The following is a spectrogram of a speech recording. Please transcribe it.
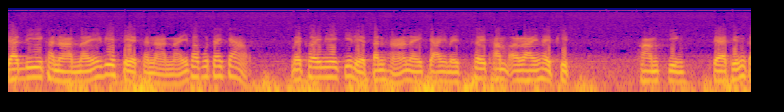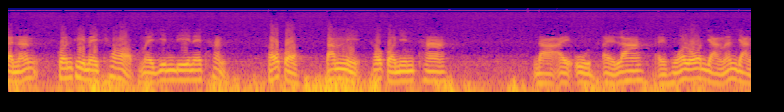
จะดีขนาดไหนวิเศษขนาดไหนพระพุทธเจ้า ไม่เคยมีกิเลสตัณหาในใจไม่เคยทำอะไรให้ผิดความจริง แต่ถึงกันนั้น คนที่ไม่ชอบไม่ยินดีในท่าน เขาก็ตำหนิเขาก็นินทาด่าไออูดไอลาไอหัวโลนอย่างนั้นอย่าง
